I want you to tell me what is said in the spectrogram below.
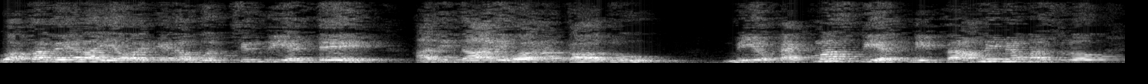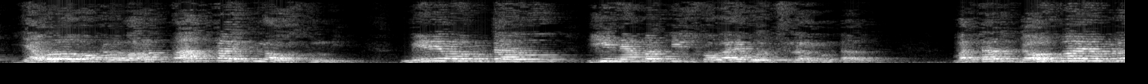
ఒకవేళ ఎవరికైనా వచ్చింది అంటే అది దాని వలన కాదు. మీ యొక్క అట్మాస్ఫియర్ మీ ఫ్యామిలీ మెంబర్స్లో ఎవరో ఒకరి వల్ల తాత్కాలికంగా వస్తుంది. మీరేమనుకుంటారు? ఈ నెంబర్ తీసుకోగానే వచ్చింది అనుకుంటారు మరి తర్వాత డౌన్ ఫాల్ అయినప్పుడు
